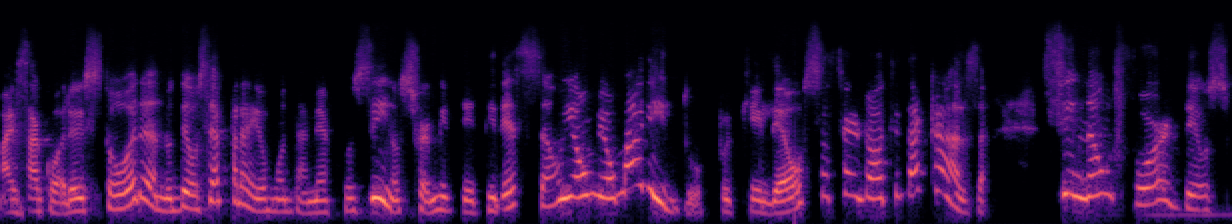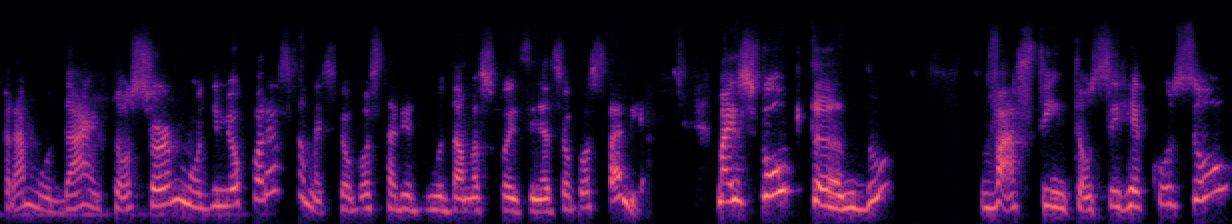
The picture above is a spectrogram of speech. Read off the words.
Mas agora eu estou orando. Deus, é para eu mudar minha cozinha? O Senhor me dê direção e é o meu marido, porque ele é o sacerdote da casa. Se não for Deus para mudar, então o Senhor mude meu coração. Mas que eu gostaria de mudar umas coisinhas, eu gostaria. Mas voltando, Vasti então se recusou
